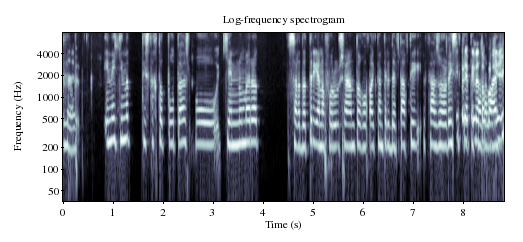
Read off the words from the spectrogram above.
Ναι. Είναι εκείνο της ταχτοπούτας που και νούμερο 43 να φορούσε, αν το γοφάκι ήταν 37, αυτή θα ζωρίσει. Τι πρέπει να το βάλει.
